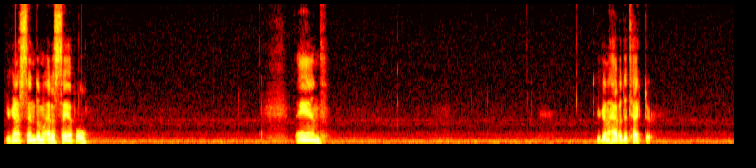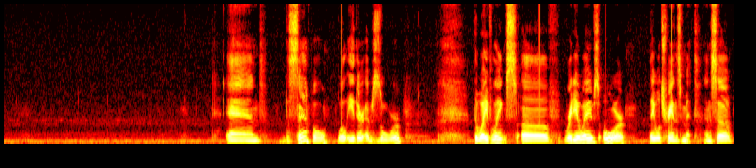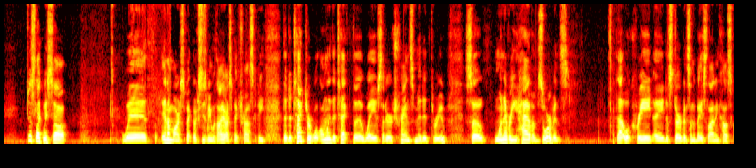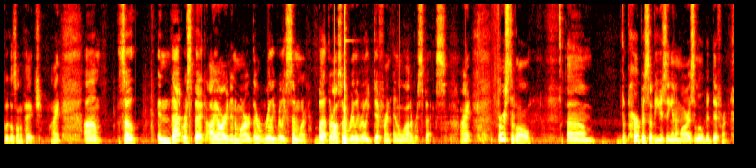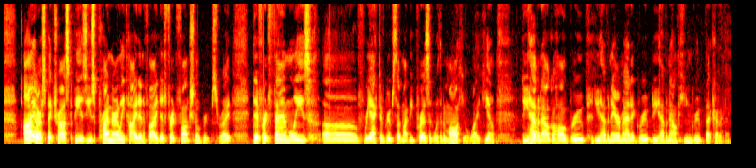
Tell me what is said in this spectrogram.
You're going to send them at a sample. And you're going to have a detector. And the sample will either absorb the wavelengths of radio waves or they will transmit. And so, just like we saw with NMR spec, excuse me, with IR spectroscopy, the detector will only detect the waves that are transmitted through. So, whenever you have absorbance, that will create a disturbance in the baseline and cause squiggles on the page. Right. Um, so in that respect, IR and NMR they're really really similar, but they're also really really different in a lot of respects. All right. First of all. Um, the purpose of using NMR is a little bit different. IR spectroscopy is used primarily to identify different functional groups, right? Different families of reactive groups that might be present within a molecule, like, you know, do you have an alcohol group? Do you have an aromatic group? Do you have an alkene group? That kind of thing.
